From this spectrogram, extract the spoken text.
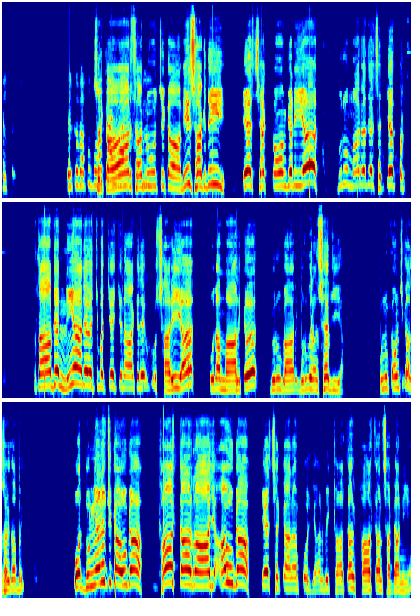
ਬਿਲਕੁਲ। ਬਿਲਕੁਲ ਬਾਪੂ ਬਹੁਤ ਸਰਕਾਰ। ਸਾਨੂੰ ਝੁਕਾ ਨਹੀਂ ਸਕਦੀ। ਇਹ ਸਿੱਖ ਕੌਮ ਜਿਹੜੀ ਆ ਗੁਰੂ ਮਹਾਰਾਜ ਦੇ ਸੱਚੇ ਪ੍ਰਤਾਪ ਦੇ ਨੀਹਾਂ ਦੇ ਵਿੱਚ ਬੱਚੇ ਚਨਾ ਕੇ ਉਹ ਸਾਰੀ ਆ ਉਹਦਾ ਮਾਲਕ ਗੁਰੂਗਾਰ ਗੁਰੂ ਗ੍ਰੰਥ ਸਾਹਿਬ ਜੀ ਆ। ਉਹਨੂੰ ਕੌਣ ਝੁਕਾ ਸਕਦਾ ਬਈ? ਉਹ ਦੁਨੀਆ ਨੂੰ ਝੁਕਾਊਗਾ ਖਾਸਤਾ ਰਾਜ ਆਊਗਾ। ਇਹ ਸਰਕਾਰਾਂ ਭੁੱਲ ਜਾਣ ਵੀ ਖਾਸਤਾ ਖਾਸਤਾ ਸਾਡਾ ਨਹੀਂ ਆ।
